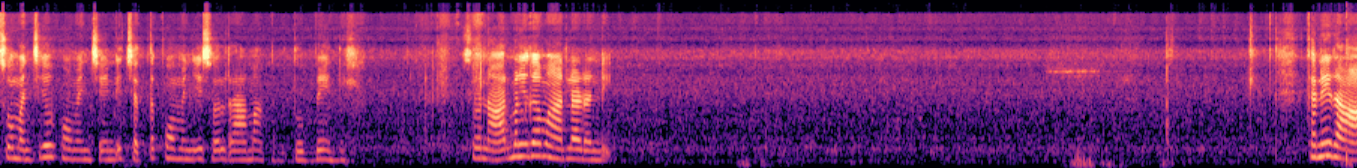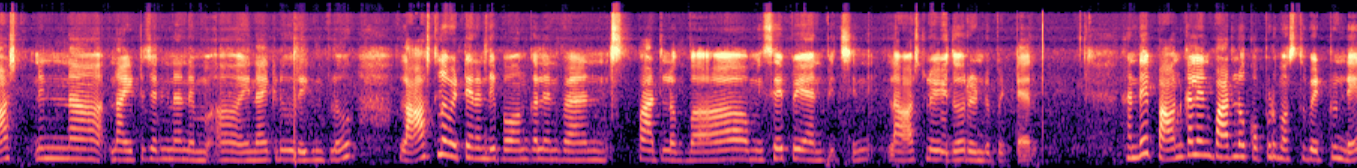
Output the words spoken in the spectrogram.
so మంచిగా కామెంట్ చేయండి. చెత్త కామెంట్ చేసే వాళ్ళు రామాకండి దొబ్బేయండి. సో నార్మల్గా మాట్లాడండి. కానీ లాస్ట్ నిన్న నైట్ జరిగిన వినాయకుడు రేగింపులో లాస్ట్లో పెట్టారండి పవన్ కళ్యాణ్ ఫ్యాన్ పాటలు. బాగా మిస్ అయిపోయాయి అనిపించింది. లాస్ట్లో ఏదో రెండు పెట్టారు. అంటే పవన్ కళ్యాణ్ పాటలు ఒకప్పుడు మస్తు పెట్టుండే.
